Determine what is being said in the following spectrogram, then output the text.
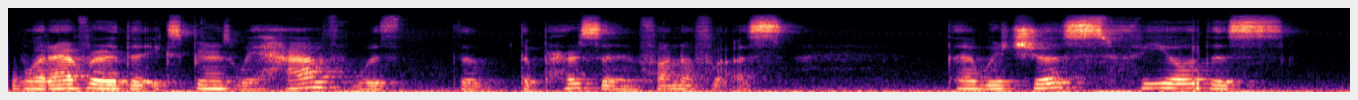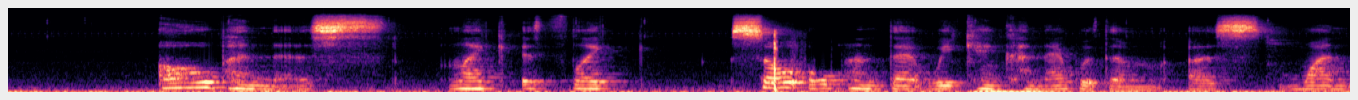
whatever the experience we have with the, the person in front of us, that we just feel this openness. Like it's like so open that we can connect with them as one.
